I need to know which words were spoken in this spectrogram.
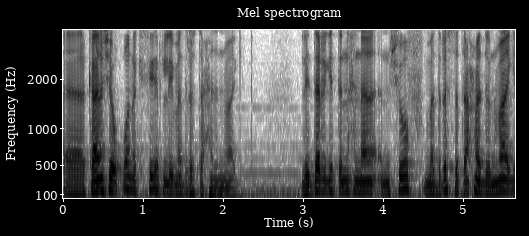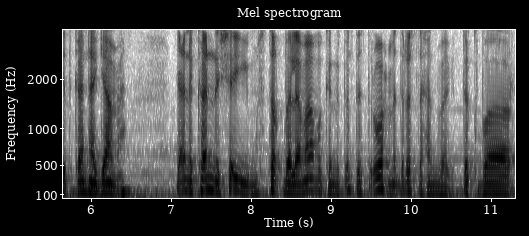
آه كانوا يشوقونا كثير لمدرسة أحمد بن ماجد لدرجة إن إحنا نشوف مدرسة أحمد بن ماجد كأنها جامعة. يعني كأن شيء مستقبل أمامك إنك أنت تروح مدرسة أحمد بن ماجد تكبر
